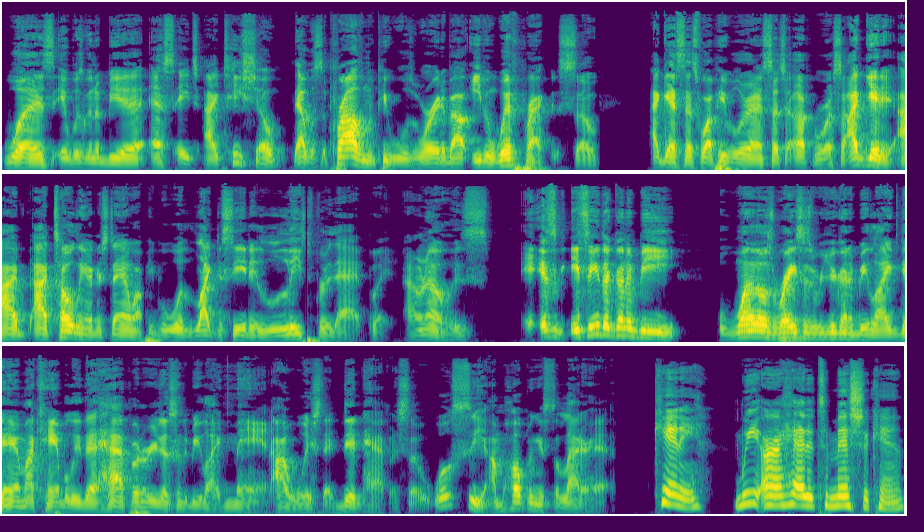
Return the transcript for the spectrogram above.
was it was going to be a SHIT show. That was the problem people was worried about even with practice. So I guess that's why people are in such an uproar. So I get it. I I totally understand why people would like to see it at least for that. But I don't know. It's it's it's either going to be one of those races where you're going to be like, "Damn, I can't believe that happened," or you're just going to be like, "Man, I wish that didn't happen." So we'll see. I'm hoping it's the latter half. Kenny, we are headed to Michigan.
